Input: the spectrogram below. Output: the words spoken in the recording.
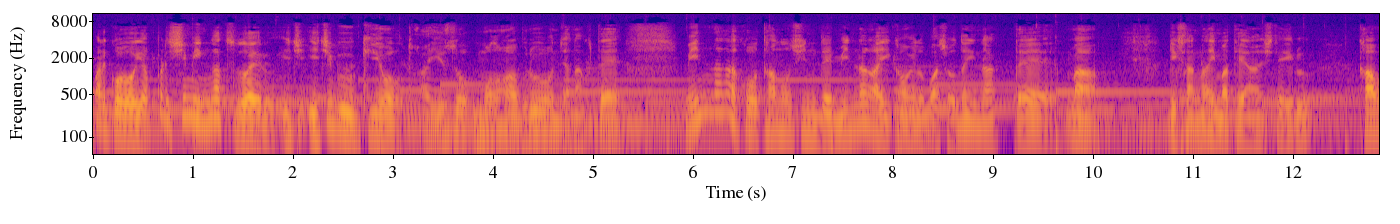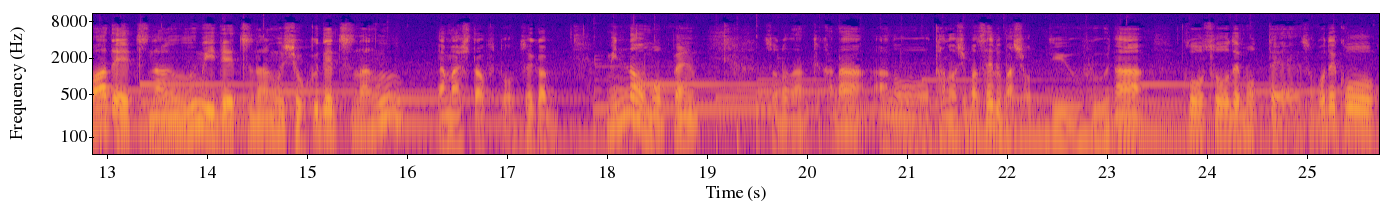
ぱりこうやっぱり市民が集える一部企業とかいうものが潤うんじゃなくてみんながこう楽しんでみんながいい香りの場所になってまあ力さんが今提案している川でつなぐ海でつなぐ食でつなぐ山下ふ頭それからみんなをもっぺんそのなんていうかなあの楽しませる場所っていう風な構想でもってそこでこ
